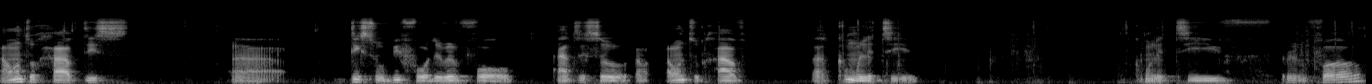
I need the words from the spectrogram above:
i want to have this uh, this will be for the rainfall axis. So uh, i want to have a cumulative cumulative rainfall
